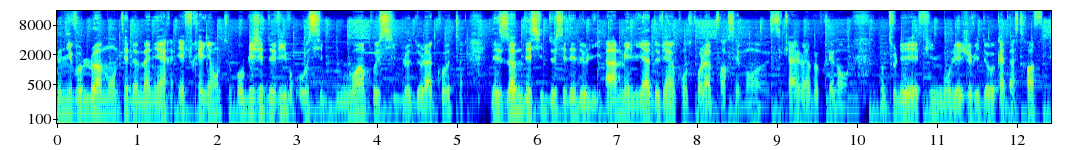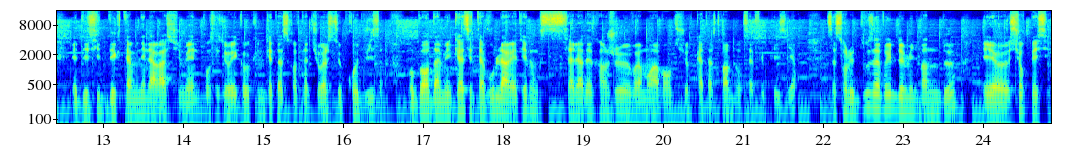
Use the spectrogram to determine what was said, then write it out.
Le niveau de l'eau a monté de manière effrayante. Obligés de vivre aussi loin possible de la côte, les hommes décident de céder de l'IA, mais l'IA devient incontrôlable forcément, euh, ce qui arrive à peu près dans, tous les films ou les jeux vidéo catastrophes, et décident d'exterminer la race humaine pour s'assurer qu'aucune catastrophe naturelle se produise au bord méca. C'est à vous de l'arrêter. Donc ça a l'air d'être un jeu vraiment aventure catastrophe, donc ça fait plaisir. Ça sort le 12 avril 2022 et euh, sur PC.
